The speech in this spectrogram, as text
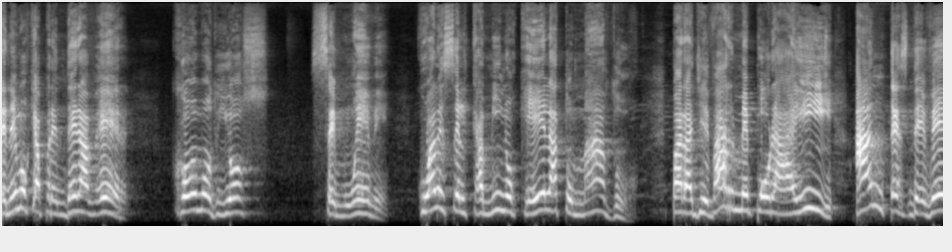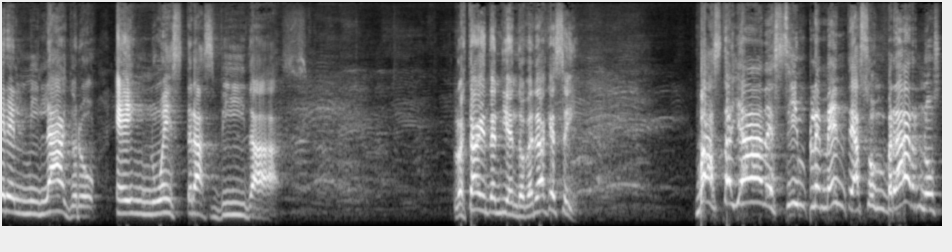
Tenemos que aprender a ver cómo Dios se mueve, cuál es el camino que Él ha tomado para llevarme por ahí antes de ver el milagro en nuestras vidas. ¿Lo están entendiendo? ¿Verdad que sí? Basta ya de simplemente asombrarnos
